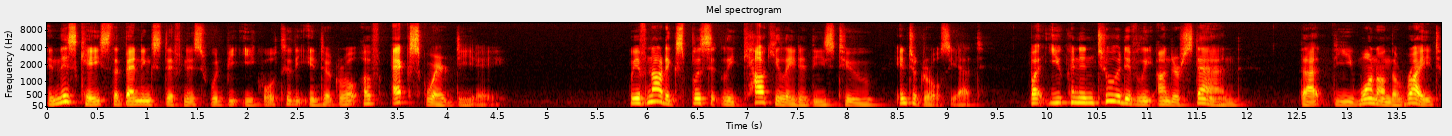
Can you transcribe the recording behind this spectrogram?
In this case, the bending stiffness would be equal to the integral of x squared dA. We have not explicitly calculated these two integrals yet, but you can intuitively understand that the one on the right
